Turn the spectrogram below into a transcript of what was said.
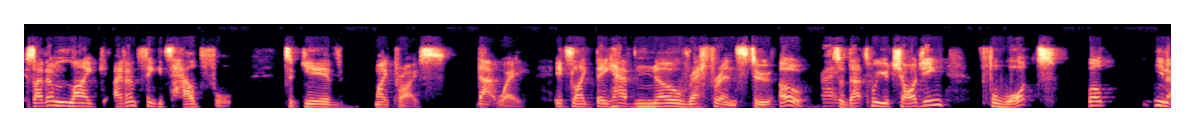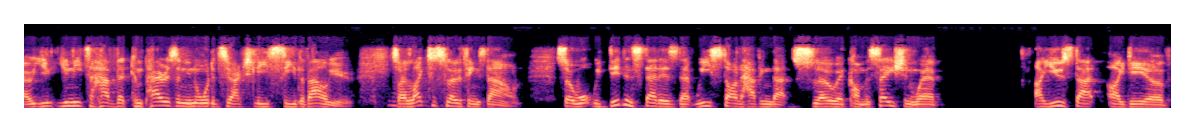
because I don't like, I don't think it's helpful to give my price that way. It's like they have no reference to, oh, right. so that's what you're charging for what? Well, you know, you, you need to have the comparison in order to actually see the value. So I like to slow things down. So what we did instead is that we started having that slower conversation where I used that idea of,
